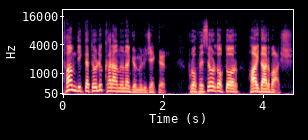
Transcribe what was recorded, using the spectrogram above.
tam diktatörlük karanlığına gömülecektir. Profesör Doktor Haydar Baş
